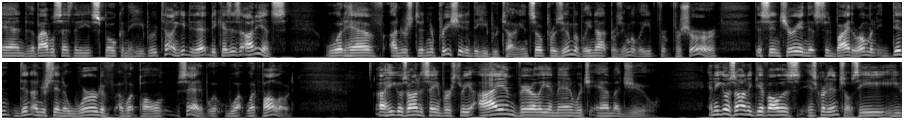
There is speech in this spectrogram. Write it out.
And the Bible says that he spoke in the Hebrew tongue. He did that because his audience would have understood and appreciated the Hebrew tongue. And so, presumably, not presumably, for, for sure, the centurion that stood by the Roman didn't, didn't understand a word of, of what Paul said, what, what, followed. Uh, he goes on to say in verse 3 I am verily a man which am a Jew. And he goes on to give all his, his credentials. He, he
